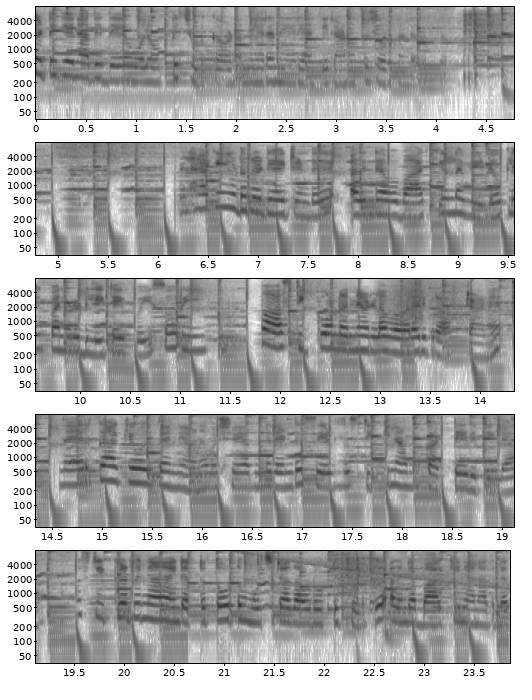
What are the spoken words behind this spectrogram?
മൂന്നും കെട്ടിക്കഴിഞ്ഞാൽ അത് ഇതേപോലെ ഒട്ടിച്ചു കൊടുക്കുക അവിടെ. നേരെ നേരെ ആക്കിയിട്ടാണ് ഒട്ടിച്ചു കൊടുക്കേണ്ടത്. ഹാക്കിംഗ് ഇവിടെ റെഡി ആയിട്ടുണ്ട്. അതിന്റെ ബാക്കിയുള്ള വീഡിയോ ക്ലിപ്പ് എന്നോട് ഡിലീറ്റ് ആയി പോയി. സോറി അപ്പോൾ ആ സ്റ്റിക്ക് കൊണ്ട് തന്നെയുള്ള വേറൊരു ക്രാഫ്റ്റ് ആണ്. നേരത്തെ ആക്കിയ പോലെ തന്നെയാണ്. പക്ഷേ അതിന്റെ രണ്ട് സൈഡിൽ സ്റ്റിക്ക് ഞാൻ കട്ട് ചെയ്തിട്ടില്ല. സ്റ്റിക്ക് എടുത്ത് ഞാൻ അതിന്റെ അറ്റത്തോട്ട് മുറിച്ചിട്ട് അത് അവിടെ ഒട്ടിച്ചു കൊടുത്ത് അതിന്റെ ബാക്കി ഞാൻ അതിന്റെ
